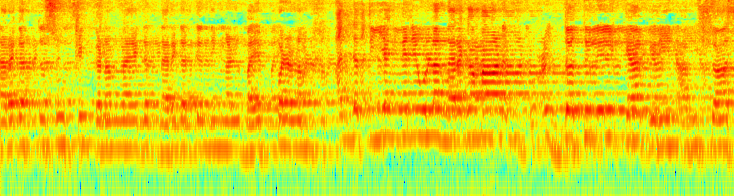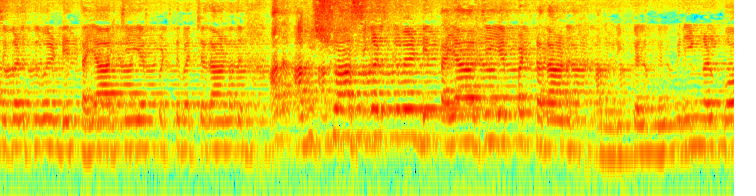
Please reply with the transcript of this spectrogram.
നരകത്തെ സൂക്ഷിക്കണം നരക നരകത്തെ നിങ്ങൾ ഭയപ്പെടണം അല്ല തീ എങ്ങനെയുള്ള നരകമാണ്. അവിശ്വാസികൾക്ക് വേണ്ടി തയ്യാർ ചെയ്യപ്പെട്ട് വെച്ചതാണത് അത് അവിശ്വാസികൾക്ക് വേണ്ടി തയ്യാർ ചെയ്യപ്പെട്ടതാണ് അതൊരിക്കലും മുമ്മിനീങ്ങൾക്കോ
